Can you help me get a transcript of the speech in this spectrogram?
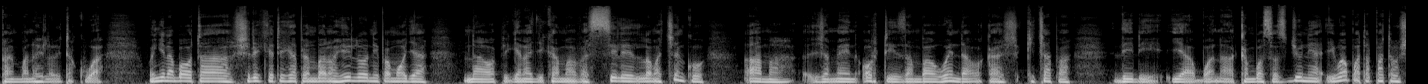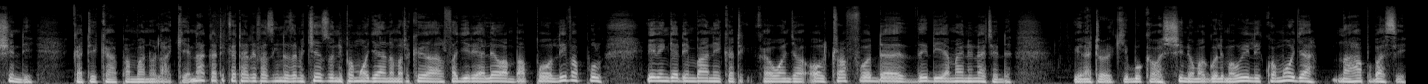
pambano hilo litakuwa. Wengine ambao watashiriki katika pambano hilo ni pamoja na wapiganaji kama Vasili Lomachenko ama Germain Ortiz ambao huenda wakakichapa dhidi ya bwana Cambosos Jr iwapo atapata ushindi katika pambano lake. Na katika taarifa zingine za michezo ni pamoja na matokeo ya alfajiri ya leo ambapo Liverpool iliingia dimbani katika uwanja wa Old Trafford dhidi ya Man United United ikiibuka washindi wa magoli mawili kwa moja na hapo basi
